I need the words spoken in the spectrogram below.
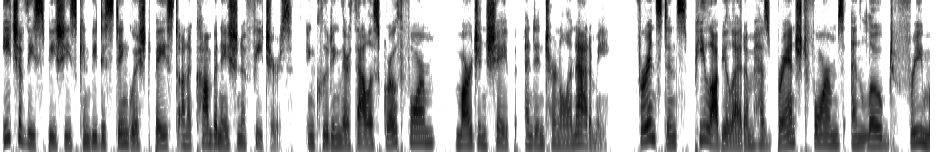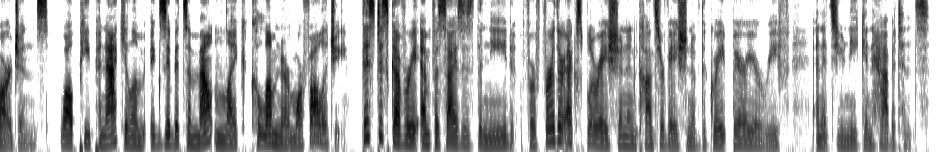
Each of these species can be distinguished based on a combination of features, including their thallus growth form, margin shape, and internal anatomy. For instance, P. lobulatum has branched forms and lobed free margins, while P. pinnaculum exhibits a mountain like columnar morphology. This discovery emphasizes the need for further exploration and conservation of the Great Barrier Reef and its unique inhabitants.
